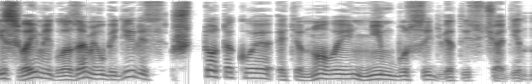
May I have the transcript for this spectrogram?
и своими глазами убедились, что такое эти новые «Нимбусы-2001».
